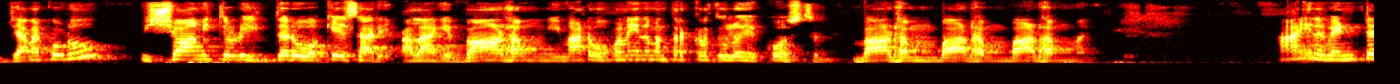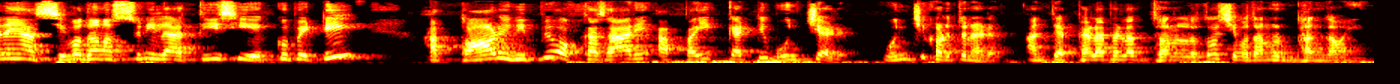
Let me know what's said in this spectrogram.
జనకుడు విశ్వామిత్రుడు ఇద్దరు ఒకేసారి. అలాగే బాఢం ఈ మాట ఉపనయన మంత్రకృతిలో ఎక్కువ వస్తుంది. బాఢం బాఢం బాఢం అని. ఆయన వెంటనే ఆ శివధనస్సుని ఇలా తీసి ఎక్కుపెట్టి ఆ తాడు విప్పి ఒక్కసారి ఆ పై కట్టి ఉంచాడు. ఉంచి కడుతున్నాడు. అంతే పెళపెళ ధ్వనులతో శివధనుర్భంగం అయింది.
